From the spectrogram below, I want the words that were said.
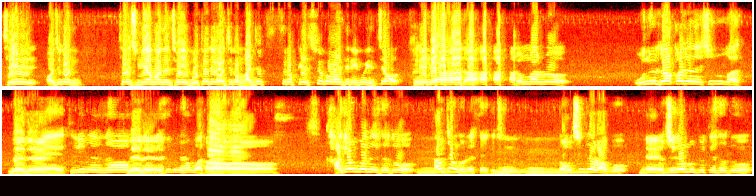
제일 어쨌건 제일 중요한 거는 저희 모터들이 어쨌건 만족스럽게 출고해드리고 있죠? 굉장합니다. 정말로 오늘도 아까 전에 친구가 네네. 네, 들리면서 네네. 구동기 수리를 하고 어, 왔어요. 어. 가격 면에서도 음. 깜짝 놀랐어요, 그 친구도. 음, 음. 너무 친절하고 네, 어, 직원분들께서도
